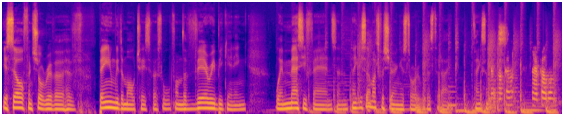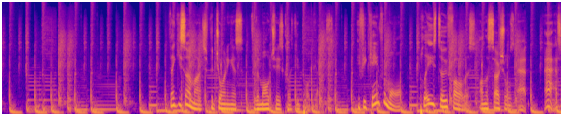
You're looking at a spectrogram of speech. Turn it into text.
Yourself and Shaw River have been with the Mould Cheese Festival from the very beginning. We're massive fans, and thank you so much for sharing your story with us today. Thanks so much. No problem. No problem. Thank you so much for joining us for the Mould Cheese Collective podcast. If you're keen for more, please do follow us on the socials at, at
